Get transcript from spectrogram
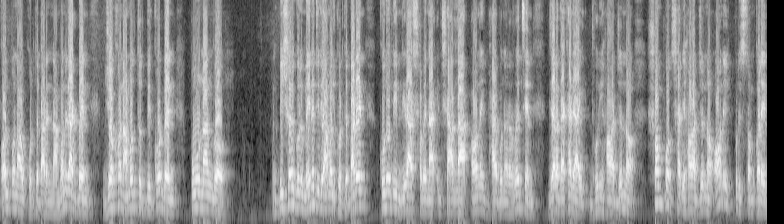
কল্পনাও করতে পারেন না। মনে রাখবেন, যখন আমল তদ্বির করবেন, পূর্ণাঙ্গ বিষয়গুলো মেনে যদি আমল করতে পারেন, কোনোদিন নিরাশ হবে না। ইনশাআল্লাহ অনেক ভাই বোনেরা রয়েছেন যারা দেখা যায় ধনী হওয়ার জন্য, সম্পদশালী হওয়ার জন্য অনেক পরিশ্রম করেন,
